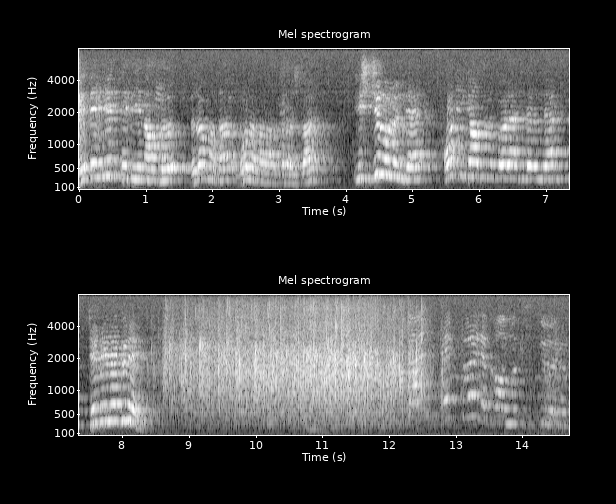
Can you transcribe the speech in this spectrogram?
Medeniyet dediğin adlı dramada rol alan arkadaşlar. İşçi rolünde 12 alt sınıf öğrencilerinden Cemile Güney. Ben hep böyle kalmak istiyorum.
